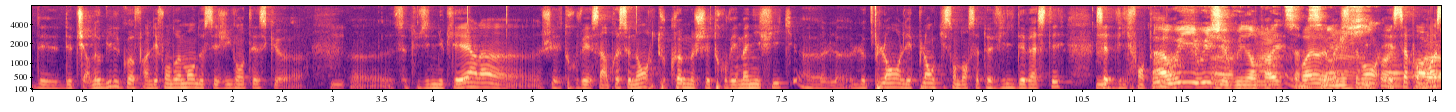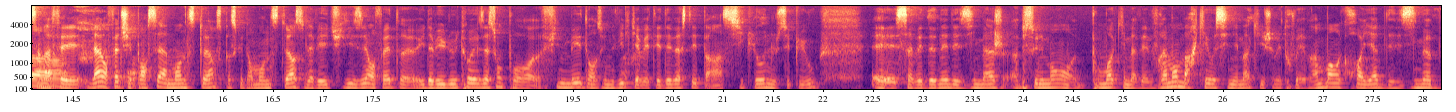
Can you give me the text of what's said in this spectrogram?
des, de Tchernobyl, quoi, enfin l'effondrement de ces gigantesques, euh, Mm. euh, cette usine nucléaire là, euh, j'ai trouvé ça impressionnant, tout comme j'ai trouvé magnifique euh, le, le plan, les plans qui sont dans cette ville dévastée, cette ville fantôme. Ah oui, oui, j'ai Euh, voulu en parler de ça, mais Ouais, justement. Et ça pour Oh moi, là ça m'a fait. Là, en fait, j'ai pensé à Monsters parce que dans Monsters, il avait utilisé en fait, euh, il avait eu l'autorisation pour euh, filmer dans une ville qui avait été dévastée par un cyclone, je sais plus où, et ça avait donné des images absolument, pour moi, qui m'avaient vraiment marqué au cinéma, qui j'avais trouvé vraiment incroyable, des immeubles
